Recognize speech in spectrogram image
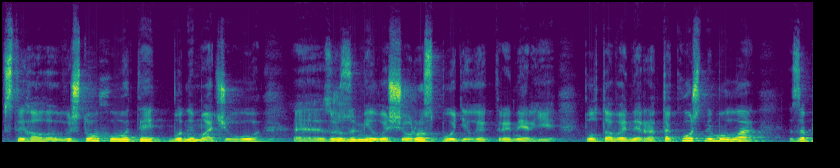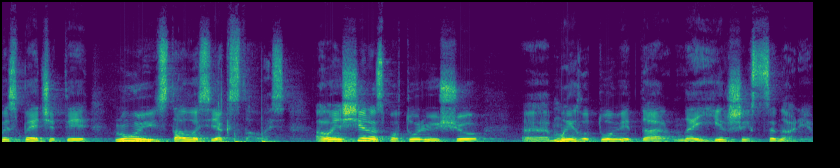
встигало виштовхувати, бо нема чого. Е, Зрозуміло, що розподіл електроенергії Полтаваенерго також не могла забезпечити. Ну і сталося, як сталося. Але я ще раз повторюю, що ми готові до найгірших сценаріїв.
